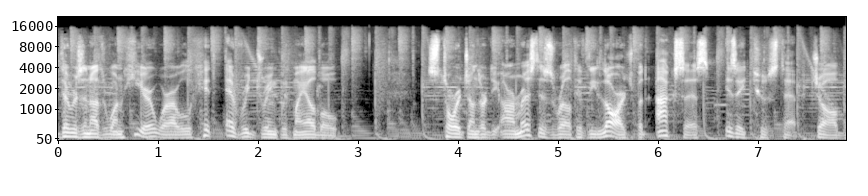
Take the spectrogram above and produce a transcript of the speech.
There is another one here where I will hit every drink with my elbow. Storage under the armrest is relatively large, but access is a two-step job.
